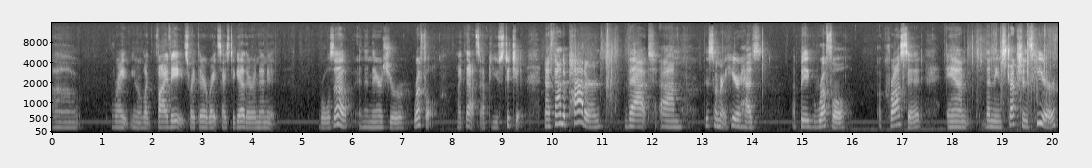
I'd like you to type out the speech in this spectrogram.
uh, right you know like five eighths right there right sides together and then it rolls up and then there's your ruffle like that so after you stitch it now I found a pattern that um, this one right here has a big ruffle across it and then the instructions here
